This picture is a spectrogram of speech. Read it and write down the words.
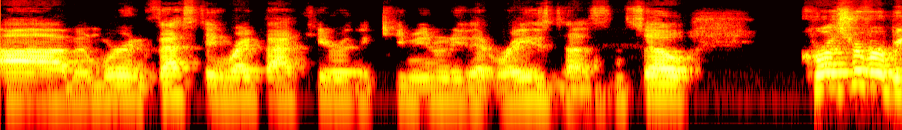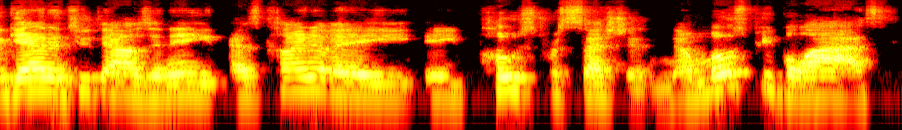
Um, and we're investing right back here in the community that raised us. And so Cross River began in 2008 as kind of a, a post recession. Now, most people ask,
